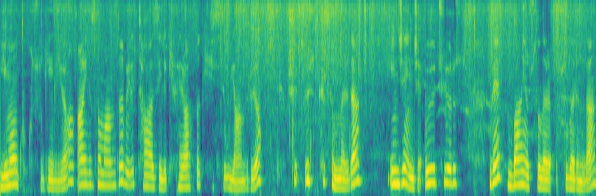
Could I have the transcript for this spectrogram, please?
limon kokusu geliyor. Aynı zamanda böyle tazelik, ferahlık hissi uyandırıyor. Şu üst kısımları da ince ince öğütüyoruz ve banyo suları, sularında,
